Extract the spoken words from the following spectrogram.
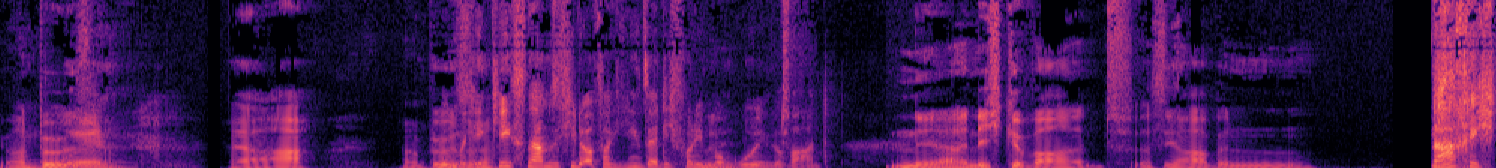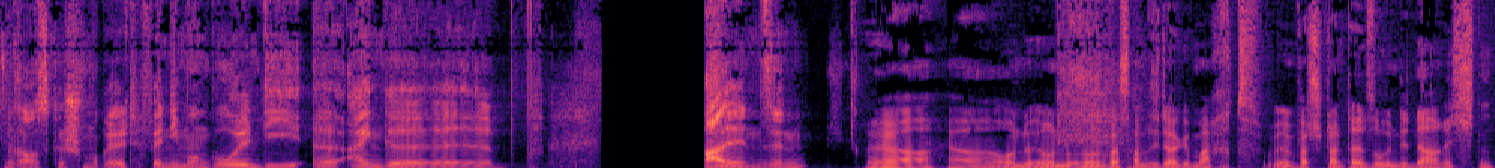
Die waren böse. Mongolen. Ja. Waren Und böse. mit den Keksen haben sich die Dörfer gegenseitig vor die Nee. Mongolen gewarnt. Naja, nicht gewarnt. Sie haben. Nachrichten rausgeschmuggelt, wenn die Mongolen die äh, eingefallen sind. Ja, ja. Und, und, und was haben sie da gemacht? Was stand da so in den Nachrichten?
